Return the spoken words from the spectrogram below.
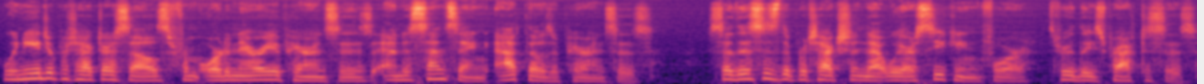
We need to protect ourselves from ordinary appearances and a sensing at those appearances. So this is the protection that we are seeking for through these practices.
